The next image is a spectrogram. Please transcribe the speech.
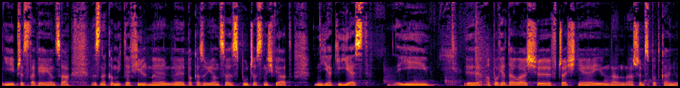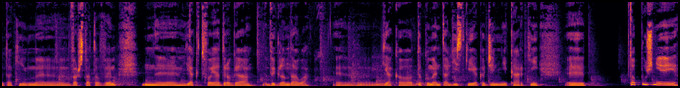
i przedstawiająca znakomite filmy e, pokazujące współczesny świat, jaki jest. I e, opowiadałaś wcześniej na naszym spotkaniu takim warsztatowym, jak Twoja droga wyglądała jako dokumentalistki, jako dziennikarki to później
